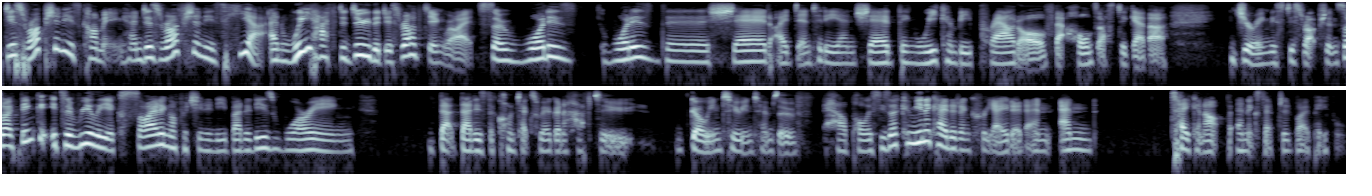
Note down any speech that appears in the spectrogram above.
disruption is coming and disruption is here and we have to do the disrupting right? So what is what is the shared identity and shared thing we can be proud of that holds us together during this disruption? So i think it's a really exciting opportunity but it is worrying that that is the context we're going to have to go into in terms of how policies are communicated and created and and taken up and accepted by people.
